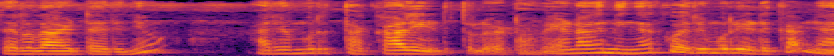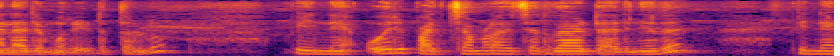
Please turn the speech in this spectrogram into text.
ചെറുതായിട്ട് അരിഞ്ഞു. അരമുറി തക്കാളി എടുത്തുള്ളൂ കേട്ടോ. വേണമെങ്കിൽ നിങ്ങൾക്ക് ഒരു മുറി എടുക്കാം. ഞാൻ അരമുറി എടുത്തുള്ളൂ. പിന്നെ ഒരു പച്ചമുളക് ചെറുതായിട്ട് അരിഞ്ഞത്. പിന്നെ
